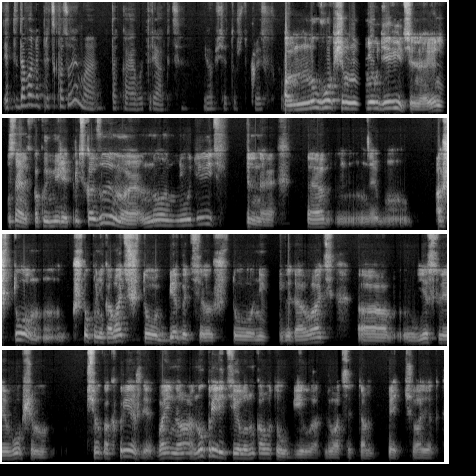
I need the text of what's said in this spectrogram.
Это довольно предсказуемая такая вот реакция и вообще то, что происходит? А, ну, в общем, неудивительно. Я не знаю, в какой мере предсказуемая, но неудивительная. Э, а что, что паниковать, что бегать, что негодовать, э, если, в общем, все как прежде. Война, ну, прилетела, ну, кого-то убило, 25 человек.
